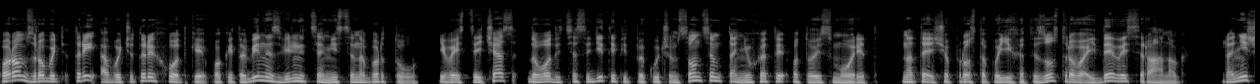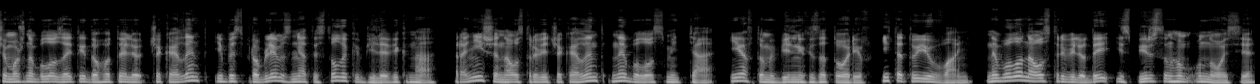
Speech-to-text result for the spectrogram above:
Пором зробить три або чотири ходки, поки тобі не звільниться місце на борту, і весь цей час доводиться сидіти під пекучим сонцем та нюхати отой сморід. На те, щоб просто поїхати з острова, йде весь ранок. Раніше можна було зайти до готелю Чекайленд і без проблем зняти столик біля вікна. Раніше на острові Чекайленд не було сміття, і автомобільних заторів, і татуювань. Не було на острові людей із пірсингом у носі,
